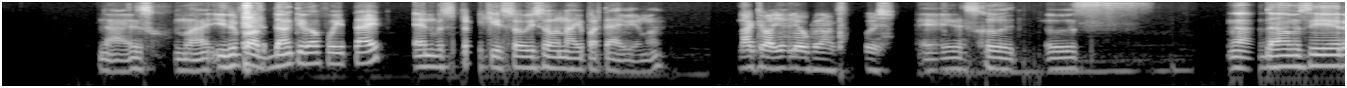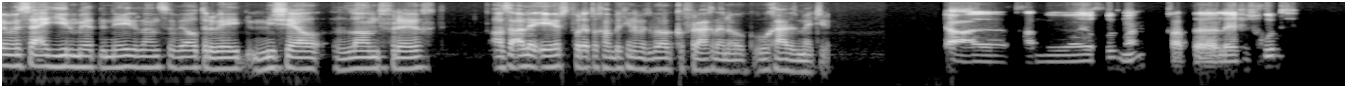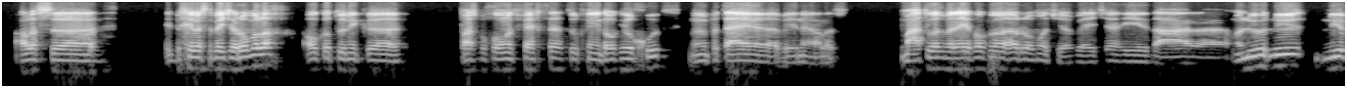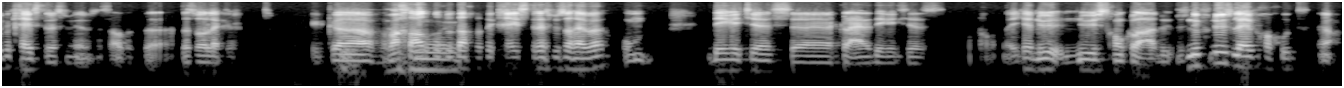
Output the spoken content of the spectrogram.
Nou, is goed. Maar in ieder geval, dankjewel voor je tijd. En we spreken je sowieso naar je partij weer, man. Dankjewel, jullie ook bedankt. Oes. Is goed. Oes. Nou, dames en heren, we zijn hier met de Nederlandse welterweight Michel Landvreugd. Als allereerst, voordat we gaan beginnen met welke vraag dan ook, hoe gaat het met je? Ja, uh, het gaat nu heel goed, man. Het gaat, uh, leven is goed. Alles, uh, in het begin was het een beetje rommelig. Ook al toen ik uh, pas begon met vechten, toen ging het ook heel goed. Met mijn partijen uh, winnen en alles. Maar toen was mijn leven ook wel een rommeltje, weet je, hier en daar. Uh, maar nu, nu, nu heb ik geen stress meer, dus dat is, altijd, dat is wel lekker. Ik wacht altijd op de dag dat ik geen stress meer zal hebben. Om dingetjes, kleine dingetjes. Weet je, nu, nu is het gewoon klaar. Dus nu, nu is het leven gewoon goed. Ja.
